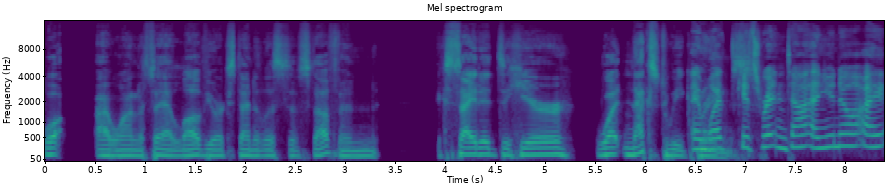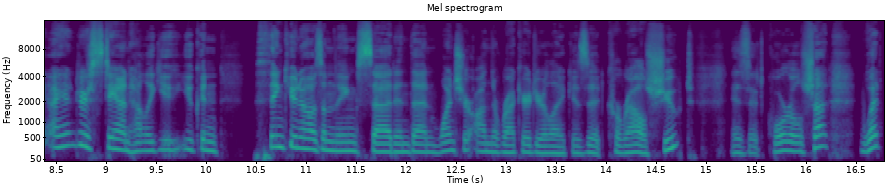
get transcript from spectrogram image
Well, I want to say I love your extended list of stuff and excited to hear what next week and what gets written down and you know i i understand how like you you can think you know how something's said and then once you're on the record you're like is it corral shoot? Is it coral shut? What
